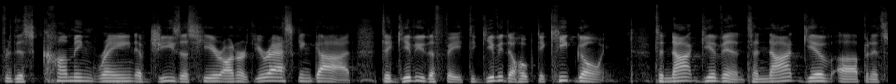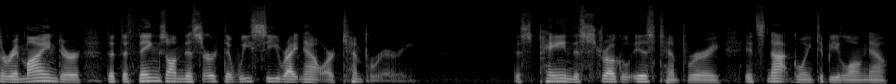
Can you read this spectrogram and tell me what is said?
for this coming reign of Jesus here on earth. You're asking God to give you the faith, to give you the hope, to keep going to not give in, to not give up. And it's a reminder that the things on this earth that we see right now are temporary. This pain, this struggle is temporary. It's not going to be long now.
